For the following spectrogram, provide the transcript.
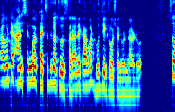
కాబట్టి ఆయన సినిమాలు ఖచ్చితంగా చూస్తారు. అదే కాకుండా హృతిక్ రోషన్ ఉన్నాడు. సో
